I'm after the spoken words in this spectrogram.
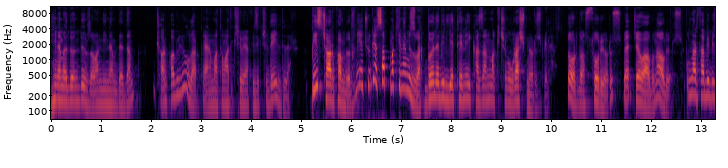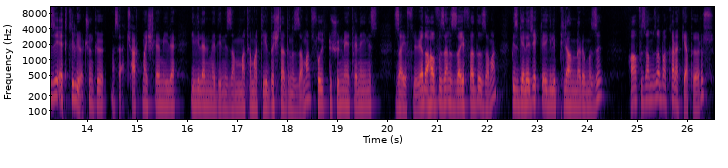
nineme döndüğüm zaman ninem dedem çarpabiliyorlardı. Yani matematikçi veya fizikçi değildiler. Biz çarpamıyoruz. Niye? Çünkü hesap makinemiz var. Böyle bir yeteneği kazanmak için uğraşmıyoruz bile. Doğrudan soruyoruz ve cevabını alıyoruz. Bunlar tabii bizi etkiliyor. Çünkü mesela çarpma işlemiyle ilgilenmediğiniz zaman, matematiği dışladığınız zaman soyut düşünme yeteneğiniz zayıflıyor. Ya da hafızanız zayıfladığı zaman biz gelecekle ilgili planlarımızı hafızamıza bakarak yapıyoruz.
